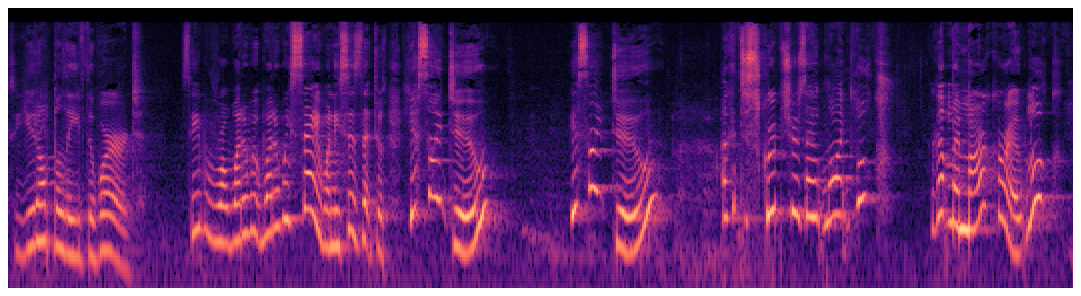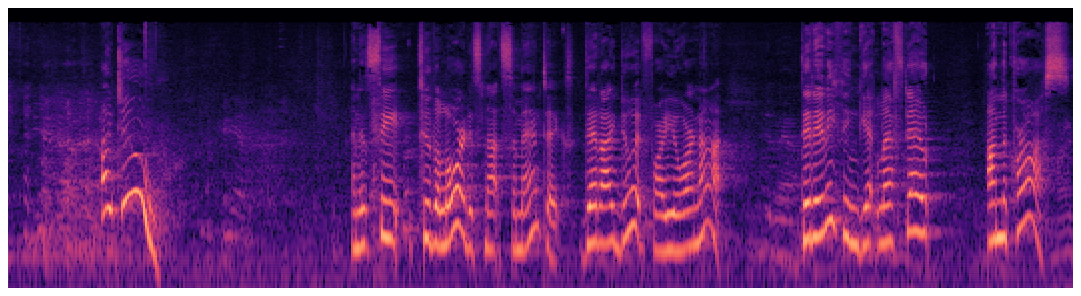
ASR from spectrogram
So you don't believe the word. See, what do, we, what do we say when he says that to us? Yes, I do. Yes, I do. I got the scriptures outlined. Look, I got my marker out. Look, I do. And it's, see, to the Lord, it's not semantics. Did I do it for you or not? Did anything get left out on the cross?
